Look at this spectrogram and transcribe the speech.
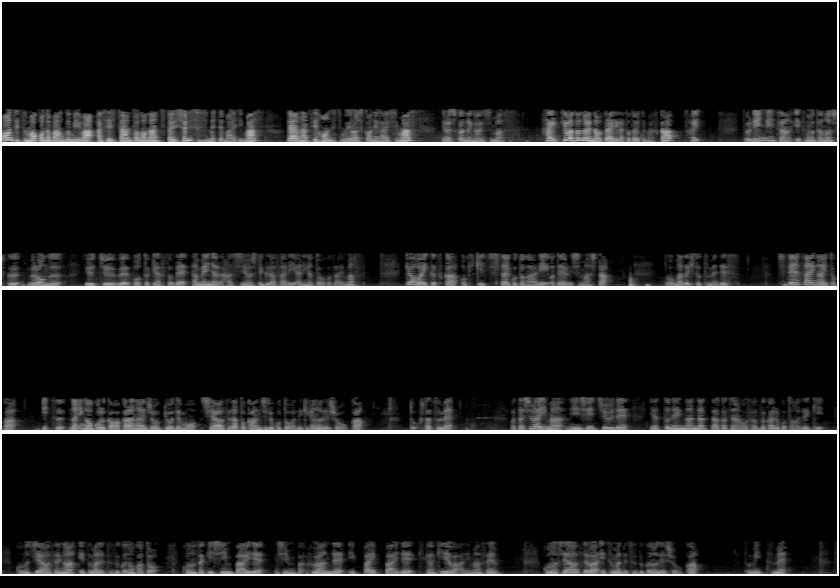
本日もこの番組はアシスタントのナッチと一緒に進めてまいります。ではナッチ本日もよろしくお願いします。よろしくお願いします。はい、今日はどのようなお便りが届いてますか？はい。とりんりんさん、いつも楽しくブログ、YouTube、ポッドキャストでためになる発信をしてくださりありがとうございます。今日はいくつかお聞きしたいことがありお便りしました。とまず一つ目です。自然災害とか、いつ何が起こるかわからない状況でも幸せだと感じることはできるのでしょうか？と二つ目。私は今、妊娠中で、やっと念願だった赤ちゃんを授かることができ、この幸せがいつまで続くのかと、この先心配で、心配、不安でいっぱいいっぱいで気が気ではありません。この幸せはいつまで続くのでしょうか？と3つ目。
